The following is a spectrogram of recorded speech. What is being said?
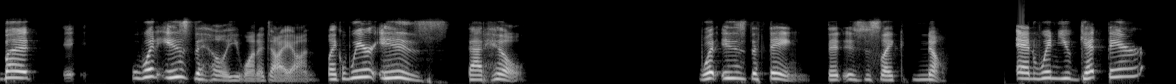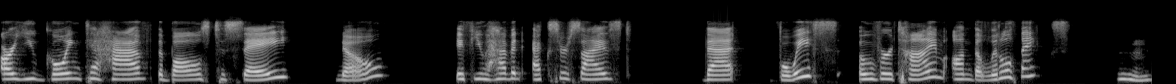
but what is the hill you want to die on like where is that hill? What is the thing that is just like, no? And when you get there, are you going to have the balls to say no if you haven't exercised that voice over time on the little things? Mm-hmm.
